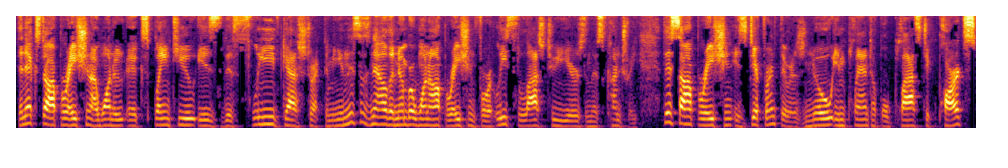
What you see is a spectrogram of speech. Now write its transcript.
The next operation I want to explain to you is the sleeve gastrectomy, and this is now the number one operation for at least the last two years in this country. This operation is different. There is no implantable plastic parts.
